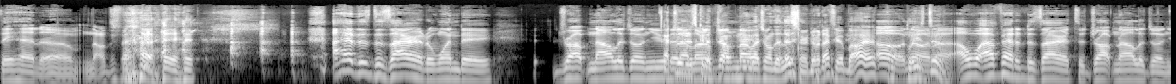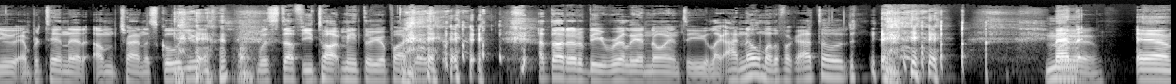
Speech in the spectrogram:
they had um, no. I had this desire to one day drop knowledge on you. jag that trodde I du skulle learned drop from you. knowledge on the listener. Det I feel bad. Oh no, please do. no! I, have had a desire to drop knowledge on you and pretend that I'm trying to school you with stuff you taught me through your podcast. I thought it would be really annoying to you. Like I know, motherfucker, I told. Men, Ja, eh,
